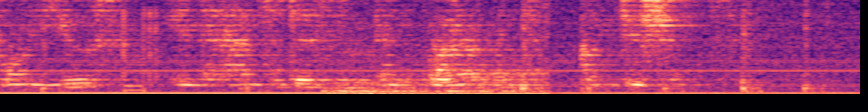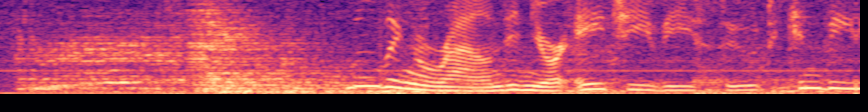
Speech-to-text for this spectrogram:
for use in hazardous environment around in your HEV suit can be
